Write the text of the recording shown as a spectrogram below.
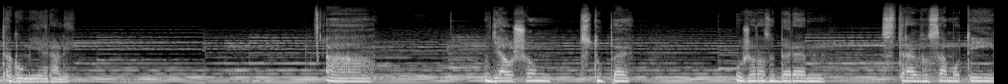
tak umierali. A V ďalšom stupe už rozoberem strach zo samoty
